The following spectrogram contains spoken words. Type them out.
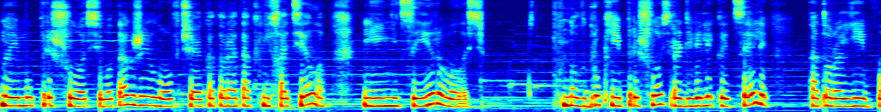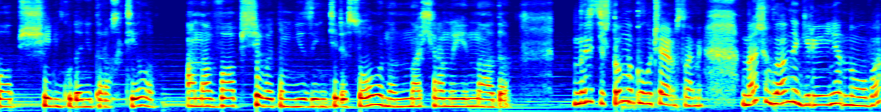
но ему пришлось. И вот так же и ловчая, которая так не хотела, не инициировалась, но вдруг ей пришлось ради великой цели, которая ей вообще никуда не тарахтела. Она вообще в этом не заинтересована, нахер оно ей надо. Смотрите, что мы получаем с вами. Наша главная героиня Нова,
